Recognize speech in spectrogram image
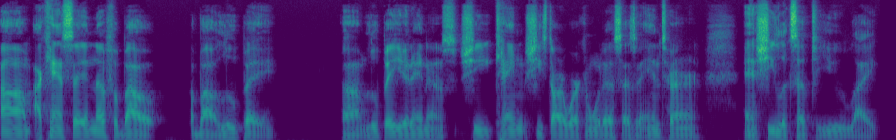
Um, I can't say enough about about Lupe. Um, Lupe Urenas. She came. She started working with us as an intern, and she looks up to you like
